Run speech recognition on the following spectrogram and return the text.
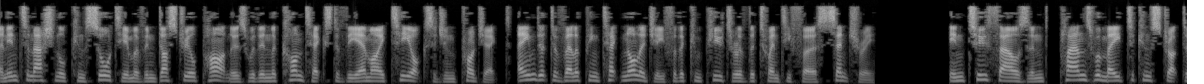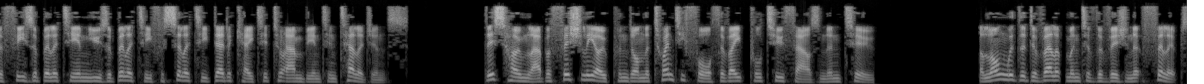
an international consortium of industrial partners within the context of the MIT Oxygen project, aimed at developing technology for the computer of the 21st century. In 2000, plans were made to construct a feasibility and usability facility dedicated to ambient intelligence. This home lab officially opened on 24 April 2002. Along with the development of the vision at Philips,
